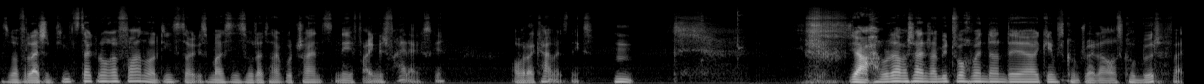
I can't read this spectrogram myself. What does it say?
dass wir vielleicht am Dienstag noch erfahren, oder Dienstag ist meistens so der Tag, wo Giants, nee, eigentlich freitags, gell? Aber da kam jetzt nichts. Hm. Ja, oder wahrscheinlich am Mittwoch, wenn dann der Gamescom-Trailer rauskommen wird, weil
